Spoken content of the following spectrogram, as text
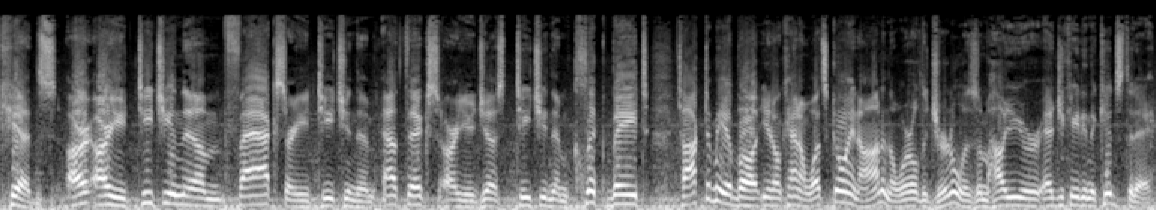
kids? Are, are you teaching them facts? Are you teaching them ethics? Are you just teaching them clickbait? Talk to me about, you know, kind of what's going on in the world of journalism, how you're educating the kids today.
